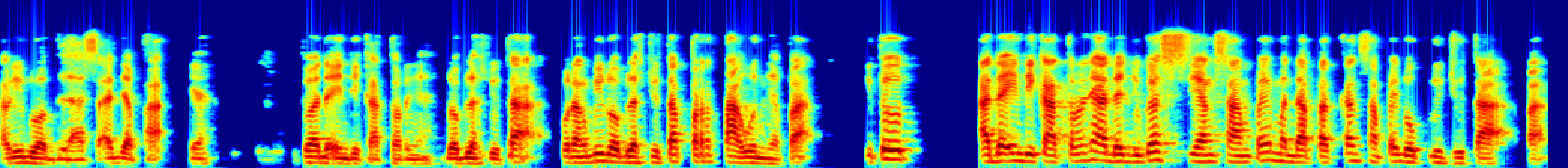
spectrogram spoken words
Kali 12 aja Pak ya. Itu ada indikatornya. 12 juta, kurang lebih 12 juta per tahun ya Pak. Itu ada indikatornya, ada juga yang sampai mendapatkan sampai 20 juta Pak.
